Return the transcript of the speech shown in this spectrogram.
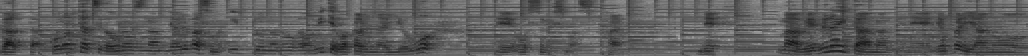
があった。この2つが同じなんであれば、その1分の動画を見てわかる内容を、えー、お勧めします。はい。で、まあ、ウェブライターなんでね、やっぱりあの、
